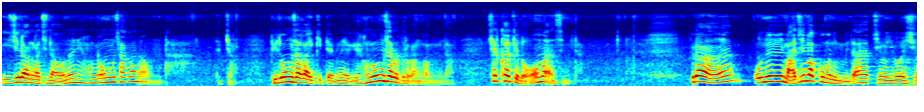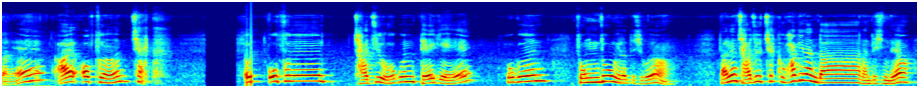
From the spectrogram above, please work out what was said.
is랑 같이 나오는 형용사가 나온다. 됐죠? 비동사가 있기 때문에 여기 형용사로 들어간 겁니다. 체크할 게 너무 많습니다. 그 다음, 오늘 마지막 구문입니다. 지금 이번 시간에. I often check. often은 자주 혹은 대개 혹은 종종 이런 뜻이고요. 나는 자주 체크 확인한다 라는 뜻인데요.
